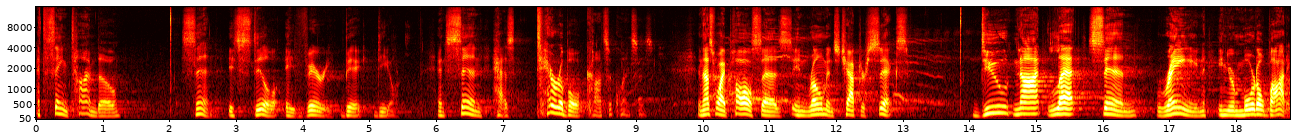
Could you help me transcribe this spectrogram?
At the same time, though, sin is still a very big deal. And sin has terrible consequences. And that's why Paul says in Romans chapter 6 do not let sin reign in your mortal body.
